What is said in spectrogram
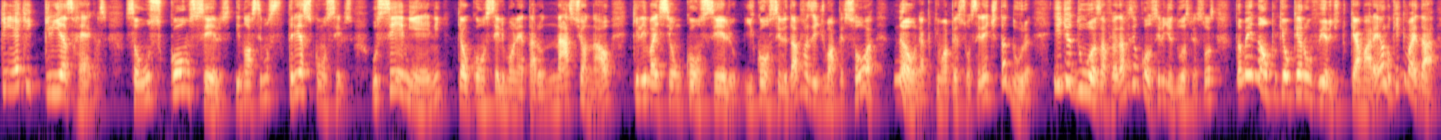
Quem é que cria as regras? São os conselhos. E nós temos três conselhos. O CMN, que é o Conselho Monetário Nacional, que ele vai ser um conselho. E conselho dá para fazer de uma pessoa? Não, né? Porque uma pessoa seria ditadura. E de duas, Rafael, dá pra fazer um conselho de duas pessoas? Também não, porque eu quero verde, tu quer amarelo, o que, que vai dar?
